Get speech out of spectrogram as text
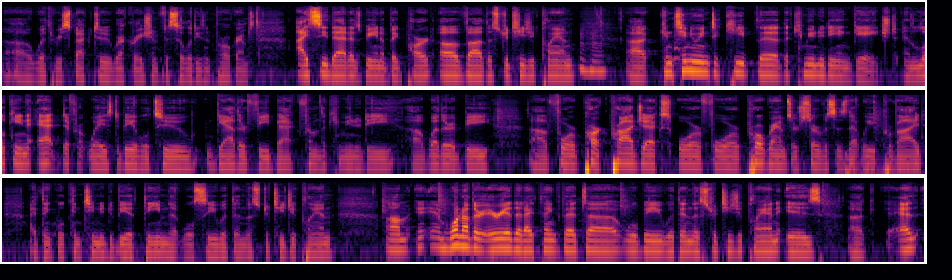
uh, with respect to recreation facilities and programs. I see that as being a big part of uh, the strategic plan. Uh, continuing to keep the, the community engaged and looking at different ways to be able to gather feedback from the community, uh, whether it be uh, for park projects or for programs or services that we provide, I think will continue to be a theme that we'll see within the strategic plan. Um, and, and one other area that I think that uh, will be within the strategic plan is uh, as,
